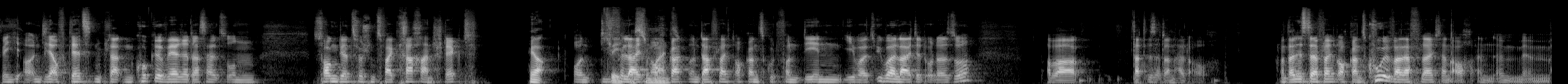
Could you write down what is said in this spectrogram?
wenn ich auf die letzten Platten gucke, wäre das halt so ein Song, der zwischen zwei Krachern steckt Ja. Und die was vielleicht auch und da vielleicht auch ganz gut von denen jeweils überleitet oder so. Aber das ist er dann halt auch. Und dann ist er vielleicht auch ganz cool, weil er vielleicht dann auch im, im, im,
